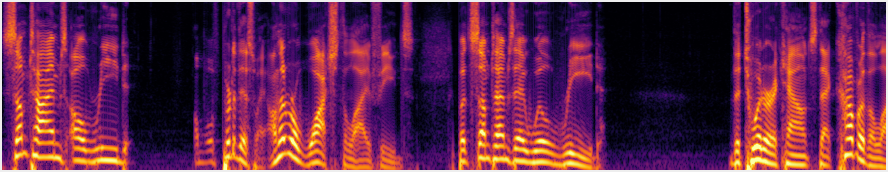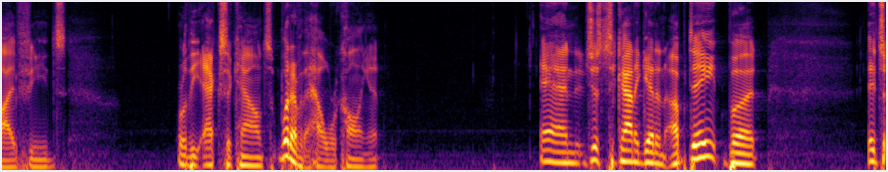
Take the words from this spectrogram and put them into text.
Sometimes I'll read. I'll put it this way: I'll never watch the live feeds, but sometimes I will read the Twitter accounts that cover the live feeds or the X accounts, whatever the hell we're calling it, and just to kind of get an update. But it's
